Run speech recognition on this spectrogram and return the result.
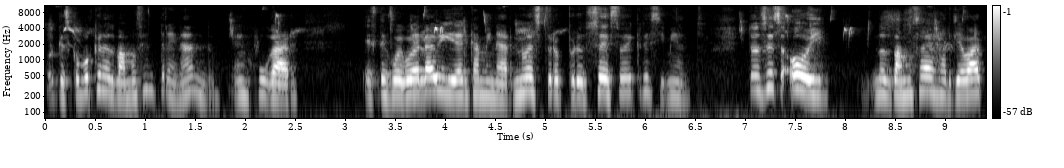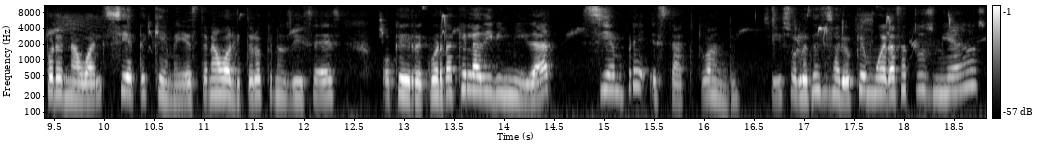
porque es como que nos vamos entrenando en jugar este juego de la vida, en caminar nuestro proceso de crecimiento. Entonces hoy nos vamos a dejar llevar por el Nahual 7 Queme y este Nahualito lo que nos dice es, ok, recuerda que la divinidad siempre está actuando, ¿sí? Solo es necesario que mueras a tus miedos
